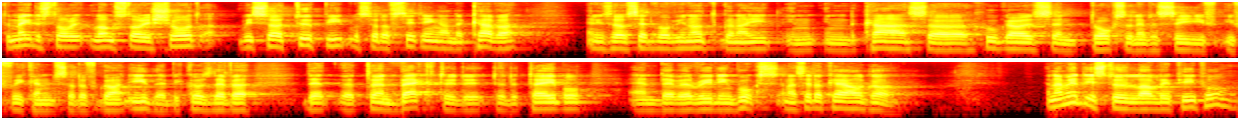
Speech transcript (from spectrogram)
To make the story, long story short, we saw two people sort of sitting under cover, and he sort said, Well, we're not going to eat in, in the car, so who goes and talks to them to see if, if we can sort of go and eat there? Because they were, they were turned back to the, to the table and they were reading books. And I said, Okay, I'll go. And I met these two lovely people.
